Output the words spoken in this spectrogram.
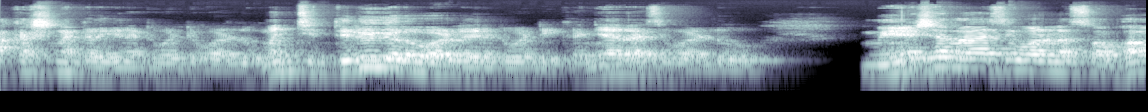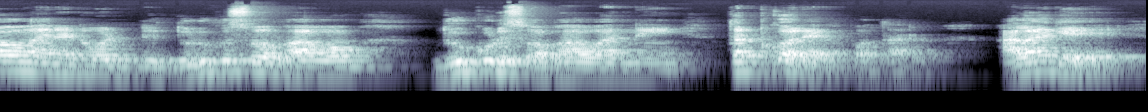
ఆకర్షణ కలిగినటువంటి వాళ్ళు మంచి తెలివి గల వాళ్ళు అయినటువంటి కన్యా రాశి వాళ్ళు మేషరాశి వాళ్ళ స్వభావం అయినటువంటి దుడుకు స్వభావం దూకుడు స్వభావాన్ని తట్టుకోలేకపోతారు. అలాగే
